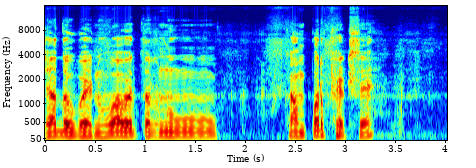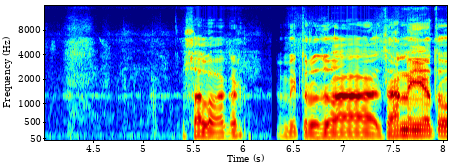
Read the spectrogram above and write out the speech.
જાદવભાઈનું વાવેતરનું કામ પરફેક્ટ છે. ચાલો આગળ. મિત્રો, જો આ જાનૈયા તો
